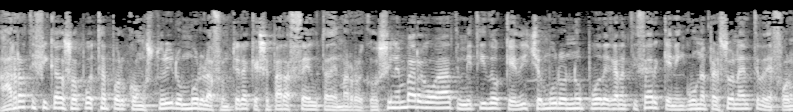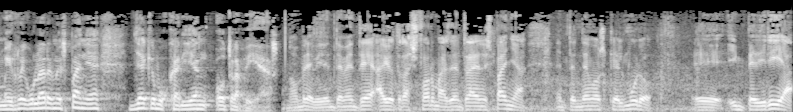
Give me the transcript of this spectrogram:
ha ratificado su apuesta por construir un muro en la frontera que separa Ceuta de Marruecos. Sin embargo, ha admitido que dicho muro no puede garantizar que ninguna persona entre de forma irregular en España, ya que buscarían otras vías. hombre, evidentemente hay otras formas de entrar en España. Entendemos que el muro eh, impediría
